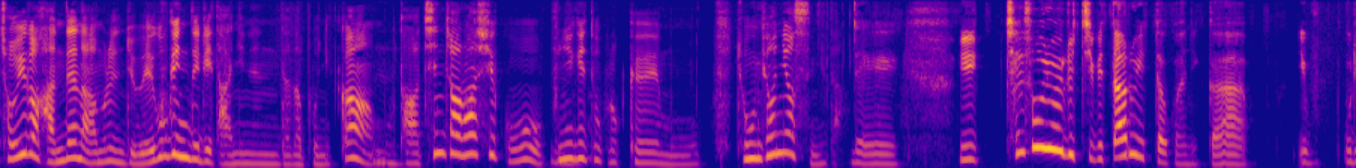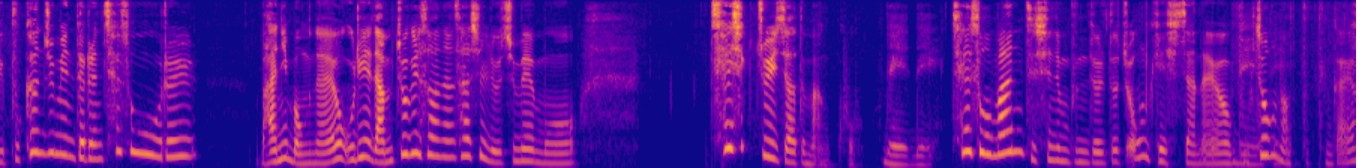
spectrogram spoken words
저희가 간 데는 아무래도 이제 외국인들이 다니는 데다 보니까 음. 뭐다 친절하시고 분위기도 음. 그렇게 뭐 좋은 편이었습니다. 네. 이 채소 요리 집이 따로 있다고 하니까 우리 북한 주민들은 채소를 많이 먹나요? 우리 남쪽에서는 사실 요즘에 뭐 채식주의자도 많고, 네네. 네. 채소만 드시는 분들도 조금 계시잖아요. 네, 북쪽은 네네. 어떻든가요?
